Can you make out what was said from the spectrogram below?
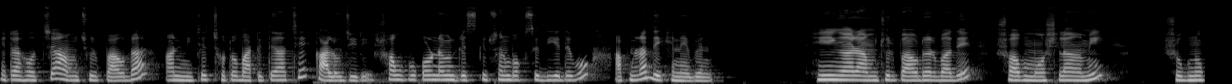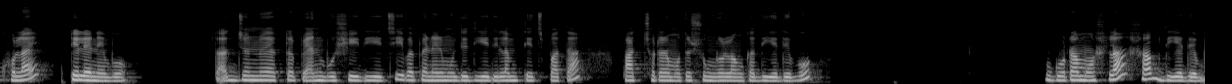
এটা হচ্ছে আমচুর পাউডার। আর নিচে ছোট বাটিতে আছে কালো জিরে। সব উপকরণ আমি ডিসক্রিপশান বক্সে দিয়ে দেব। আপনারা দেখে নেবেন। হিং আর আমচুর পাউডার বাদে সব মশলা আমি শুকনো খোলায় টেলে নেব। তার জন্য একটা প্যান বসিয়ে দিয়েছি। এবার প্যানের মধ্যে দিয়ে দিলাম তেজপাতা। পাঁচ ছটার মতো শুকনো লঙ্কা দিয়ে দেব। গোটা মশলা সব দিয়ে দেব।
